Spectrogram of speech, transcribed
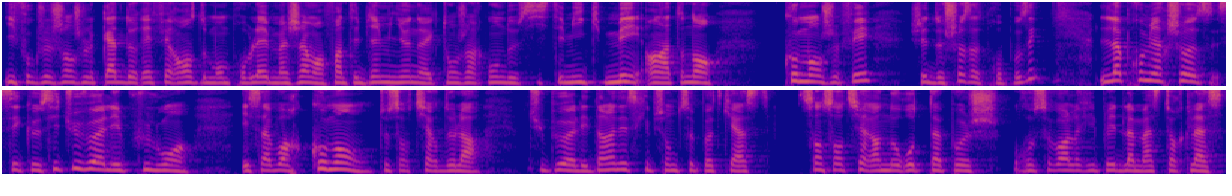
il faut que je change le cadre de référence de mon problème, machin, enfin t'es bien mignonne avec ton jargon de systémique, mais en attendant, comment je fais, j'ai deux choses à te proposer. La première chose, c'est que si tu veux aller plus loin et savoir comment te sortir de là, tu peux aller dans la description de ce podcast, sans sortir un euro de ta poche, recevoir le replay de la masterclass,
